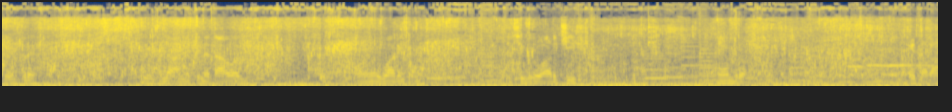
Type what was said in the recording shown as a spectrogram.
Siyempre, yung halaan na tinatawag. Ang waring ko. Si Bro Archie. Ayan bro. Kita ka.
